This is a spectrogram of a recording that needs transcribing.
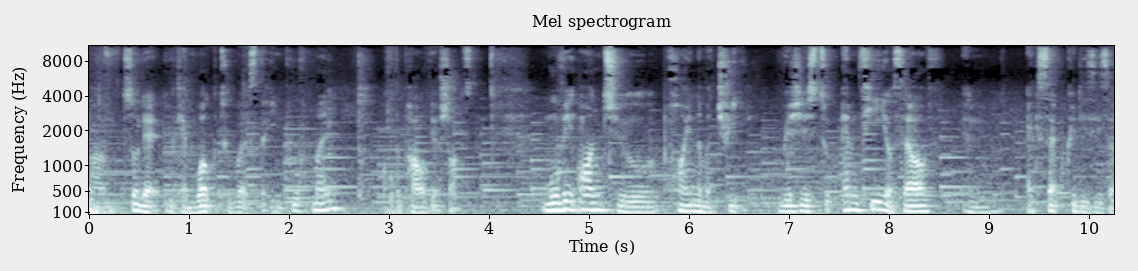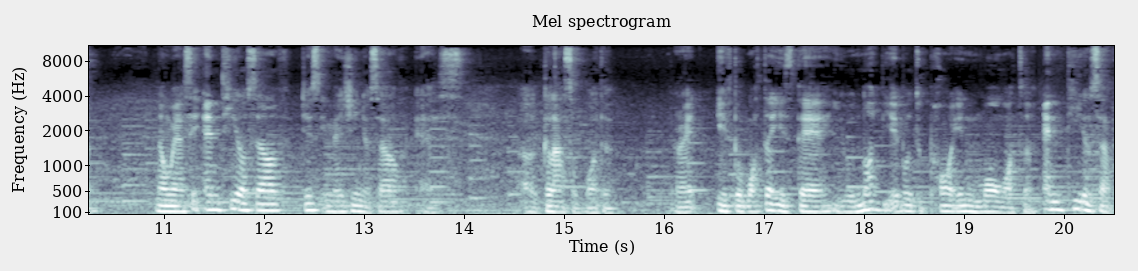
um, so that you can work towards the improvement of the power of your shots. Moving on to point number three, which is to empty yourself and accept criticism. Now when I say empty yourself, just imagine yourself as a glass of water right? If the water is there, you will not be able to pour in more water. Empty yourself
